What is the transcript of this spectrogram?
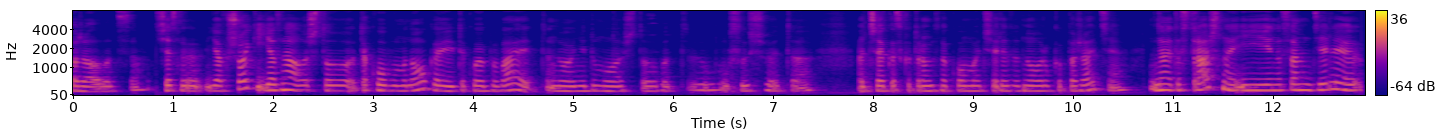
пожаловаться. Честно, я в шоке. Я знала, что такого много и такое бывает, но не думала, что вот услышу это от человека, с которым знакома через одно рукопожатие. Но это страшно, и на самом деле,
